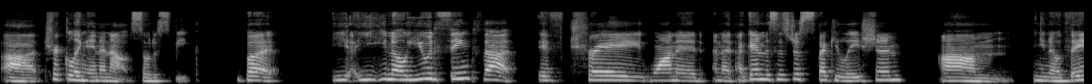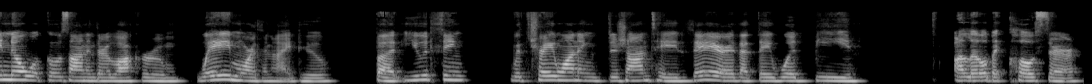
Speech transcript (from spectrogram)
uh, trickling in and out, so to speak. But y- you know, you would think that if Trae wanted, and again, this is just speculation. Um, you know, they know what goes on in their locker room way more than I do. But you would think with Trae wanting DeJounte there that they would be a little bit closer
